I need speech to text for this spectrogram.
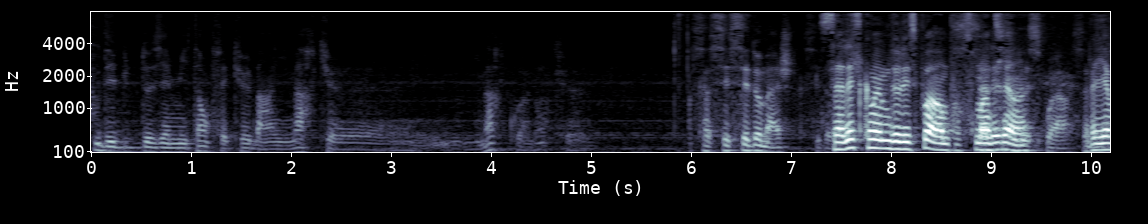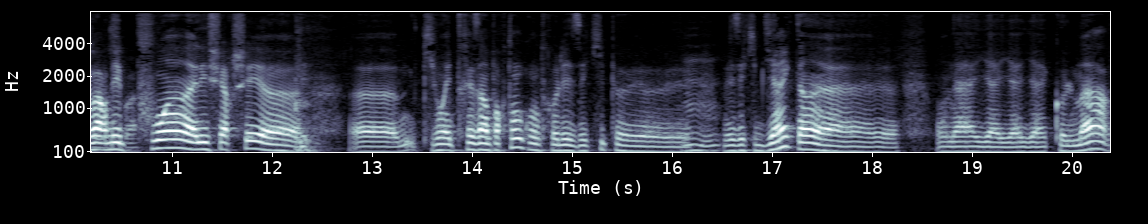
tout début de deuxième mi-temps fait que ben il marque, euh, il marque quoi. Donc euh, ça c'est dommage. Ça laisse quand même de l'espoir hein, pour ce maintien. Hein. Il va y avoir des points à aller chercher euh, qui vont être très importants contre les équipes, euh, mhm. les équipes directes. Hein. on a, il y a, y a, Colmar,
